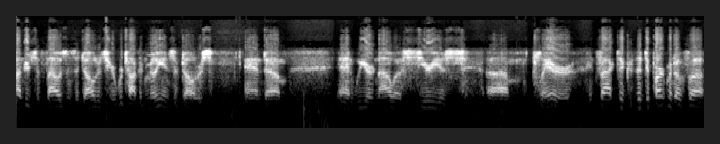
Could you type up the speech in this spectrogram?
hundreds of thousands of dollars here. We're talking millions of dollars, and um, and we are now a serious um, player. In fact, the, the Department of uh,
